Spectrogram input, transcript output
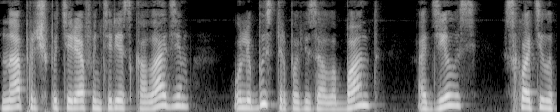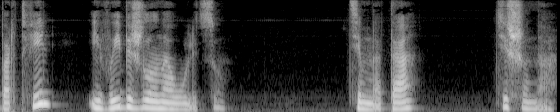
Напрочь потеряв интерес к оладьям, Оля быстро повязала бант, оделась, схватила портфель и выбежала на улицу. Темнота, тишина.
